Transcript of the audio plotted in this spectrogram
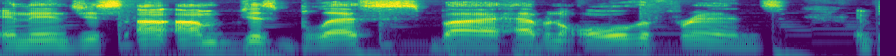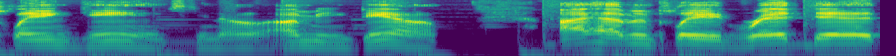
And then just, I, I'm just blessed by having all the friends and playing games. You know, I mean, damn, I haven't played Red Dead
